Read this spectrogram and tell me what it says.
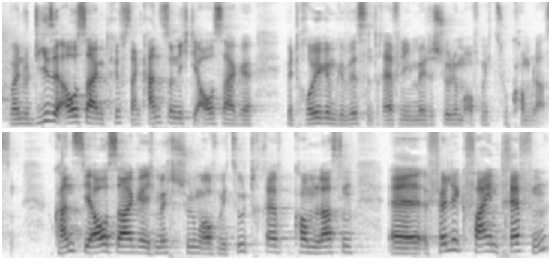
Und wenn du diese Aussagen triffst, dann kannst du nicht die Aussage mit ruhigem Gewissen treffen, ich möchte das Studium auf mich zukommen lassen. Du kannst die Aussage, ich möchte das Studium auf mich zukommen lassen, äh, völlig fein treffen,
